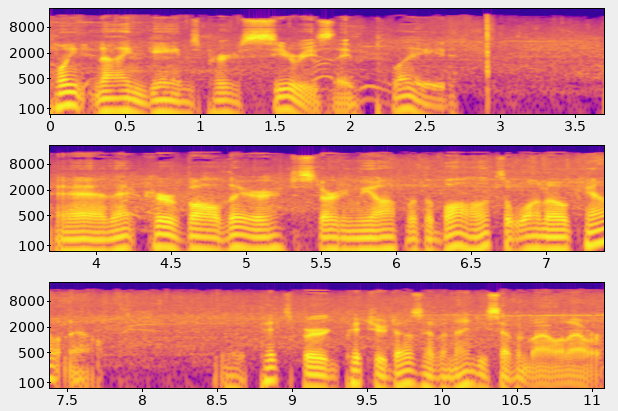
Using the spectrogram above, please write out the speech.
0.9 games per series they've played. And that curveball there, starting me off with a ball, it's a 1-0 count now. The Pittsburgh pitcher does have a 97 mile an hour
